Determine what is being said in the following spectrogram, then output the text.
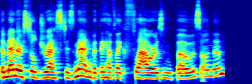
the men are still dressed as men but they have like flowers and bows on them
